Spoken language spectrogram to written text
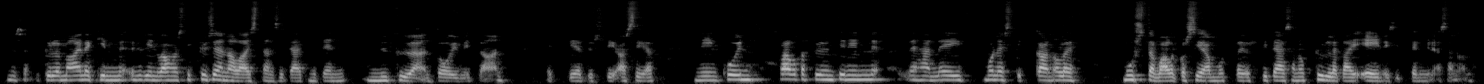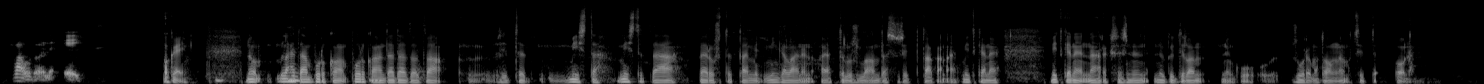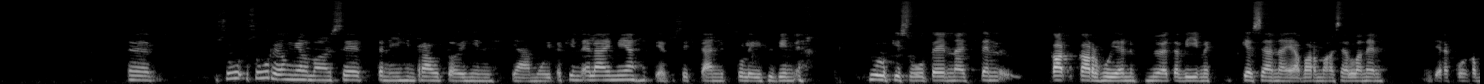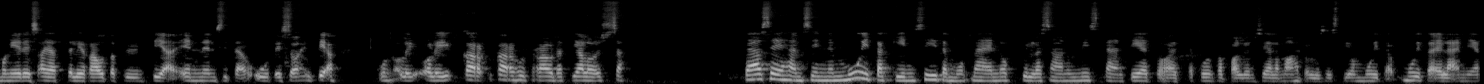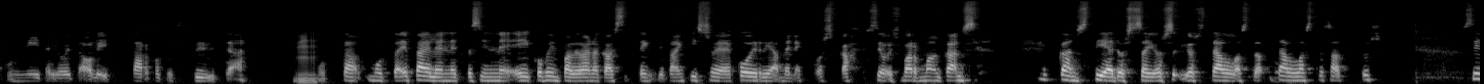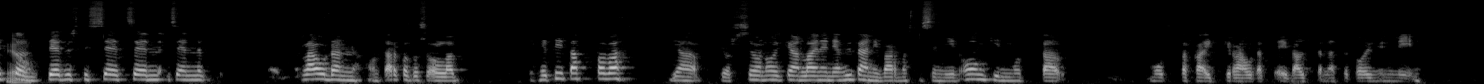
No kyllä mä ainakin hyvin vahvasti kyseenalaistan sitä, että miten nykyään toimitaan. Et tietysti asiat niin kuin rautapyynti, niin nehän ei monestikaan ole mustavalkoisia, mutta jos pitää sanoa kyllä tai ei, niin sitten minä sanon raudoille ei. Okei. No lähdetään purkaan, purkaan tätä tota, sitten, mistä, mistä tämä peruste tai minkälainen ajattelu sulla on tässä sitten takana, että mitkä ne, mitkä ne nähdäksesi ne nykytilan niin kuin, suurimmat ongelmat sitten on? Su- suuri ongelma on se, että niihin rautoihin jää muitakin eläimiä. Tietysti tämä nyt tuli hyvin julkisuuteen näiden kar- karhujen myötä viime kesänä ja varmaan sellainen, en tiedä kuinka moni edes ajatteli rautapyyntiä ennen sitä uutisointia, kun oli, oli kar- karhut raudat jaloissa pääseehän sinne muitakin, siitä mä en ole kyllä saanut mistään tietoa, että kuinka paljon siellä mahdollisesti on muita, muita eläimiä kuin niitä, joita oli tarkoitus pyytää. Mm. Mutta, mutta epäilen, että sinne ei kovin paljon ainakaan sitten jotain kissoja ja koiria mene, koska se olisi varmaan kans, kans tiedossa, jos, jos tällaista, tällaista sattuisi. Sitten Joo. on tietysti se, että sen, sen raudan on tarkoitus olla heti tappava, ja jos se on oikeanlainen ja hyvä, niin varmasti se niin onkin, mutta, mutta kaikki raudat ei välttämättä toimi niin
